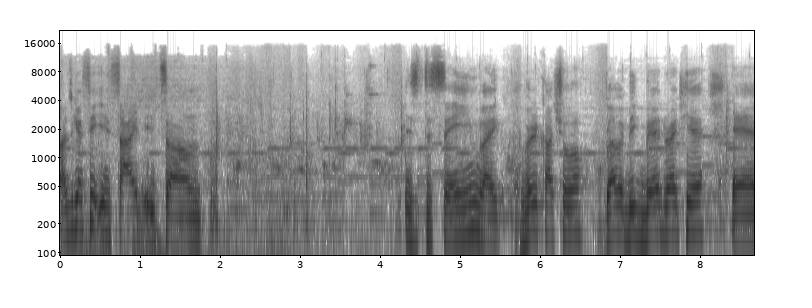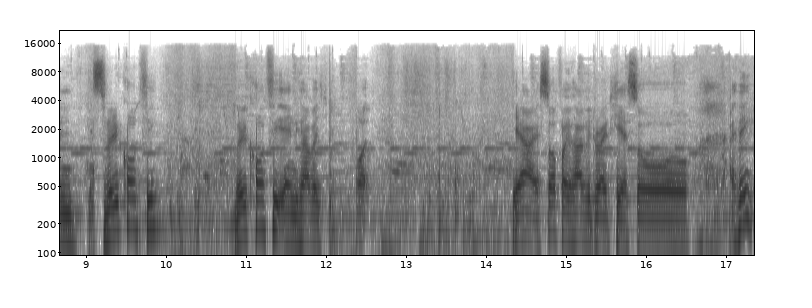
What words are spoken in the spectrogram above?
As you can see inside, it's um, it's the same, like very casual You have a big bed right here, and it's very comfy, very comfy, and you have a what? Yeah, a sofa. You have it right here. So I think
